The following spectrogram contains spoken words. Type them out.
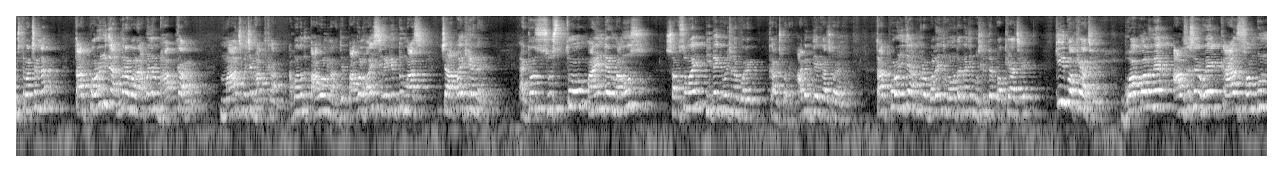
বুঝতে পারছেন না? তারপরে যদি আপনারা বলেন আপনারা যখন ভাত খান, মাছ বেছে ভাত খান। আপনারা কিন্তু পাগল না। যে পাগল হয়, সে কিন্তু মাছ চাপায় খেয়ে নেয়। একজন সুস্থ মাইন্ডের মানুষ সবসময় বিবেক বিবেচনা করে কাজ করে, আবেগ দিয়ে কাজ করে না। তারপরে যদি আপনারা বলেন যে মমতা ব্যানার্জি মুসলিমদের পক্ষে আছে, কি পক্ষে আছে? ভুয়া কলমে আরএসএসের হয়ে কাজ সম্পূর্ণ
